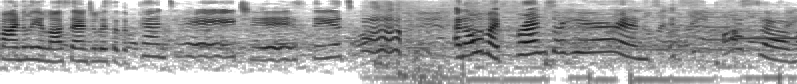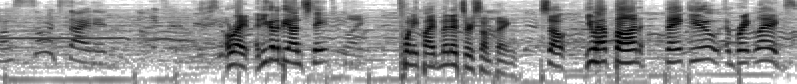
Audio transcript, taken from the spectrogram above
finally in Los Angeles at the Pantages Theater, and all of my friends are here, and it's awesome. I'm so excited. All right, and you're going to be on stage in like 25 minutes or something. So you have fun, thank you, and break legs.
